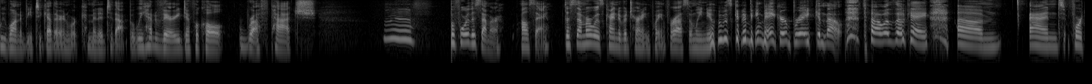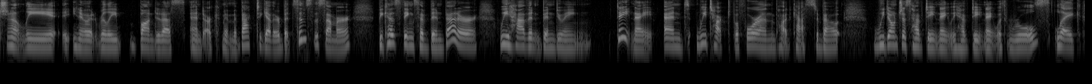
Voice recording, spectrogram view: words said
we want to be together and we're committed to that. But we had a very difficult, rough patch eh, before the summer I'll say. The summer was kind of a turning point for us, and we knew it was going to be make or break, and that that was okay. Um, and fortunately, you know, it really bonded us and our commitment back together. But since the summer, because things have been better, we haven't been doing date night. And we talked before on the podcast about we don't just have date night, we have date night with rules. Like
